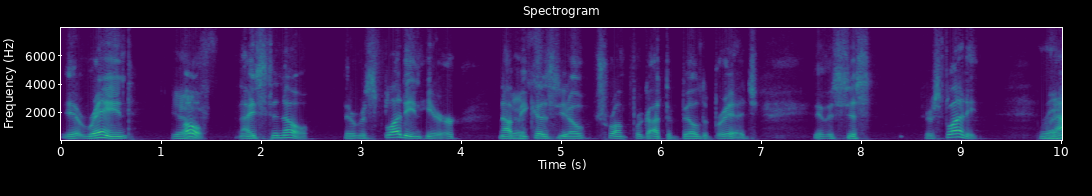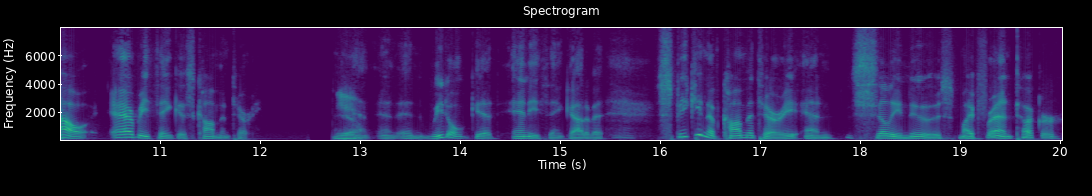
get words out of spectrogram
it rained. Yes. Oh, nice to know. There was flooding here, not Yes. because you know Trump forgot to build a bridge. It was just there's flooding. right. Now everything is commentary yeah. and, and and we don't get anything out of it. Speaking of commentary and silly news, my friend Tucker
